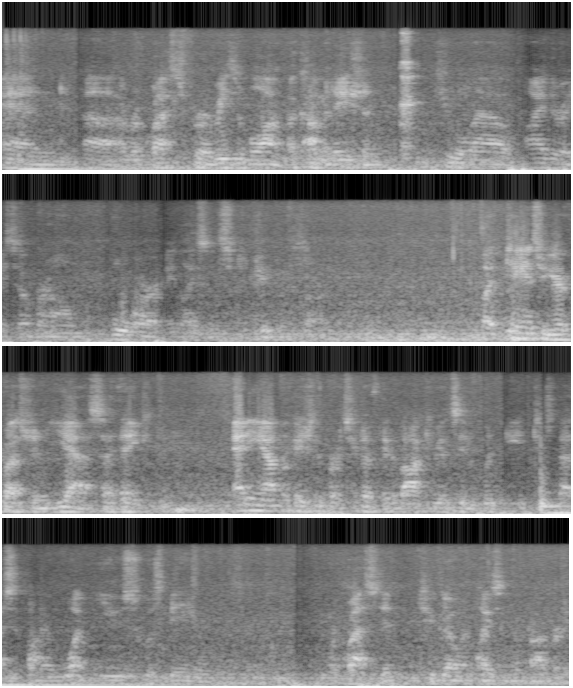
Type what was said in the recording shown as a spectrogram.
and uh, a request for a reasonable accommodation to allow either a sober home or a licensed treatment facility. But to answer your question, yes, I think any application for a certificate of occupancy would need to specify what use was being requested to go in place of the property.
